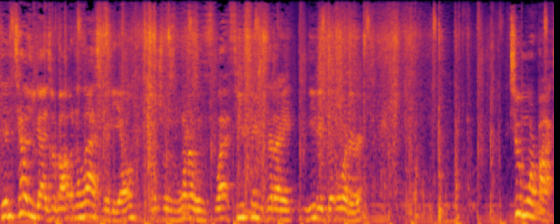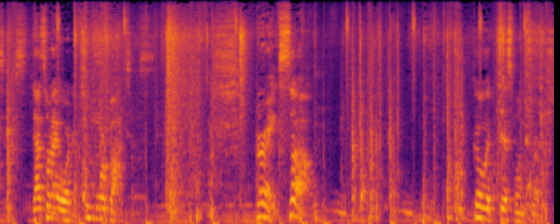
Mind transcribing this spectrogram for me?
didn't tell you guys about in the last video, which was one of the few things that I needed to order. Two more boxes. That's what I ordered, two more boxes. Alright, so, go with this one first.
